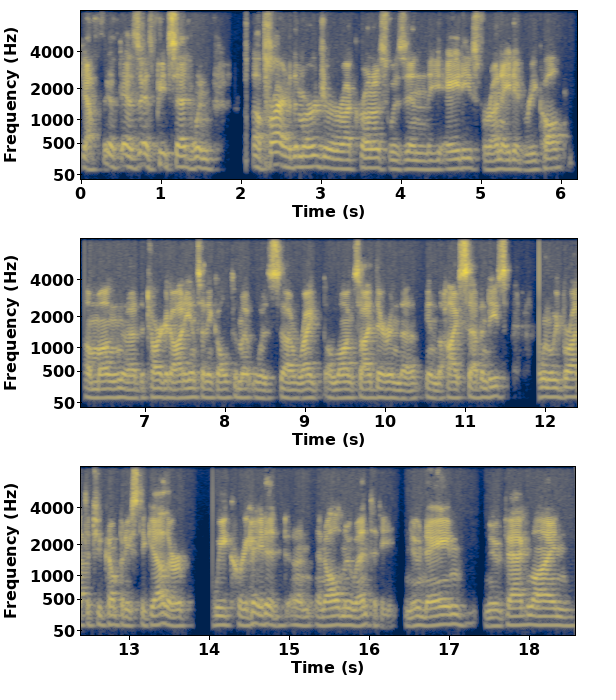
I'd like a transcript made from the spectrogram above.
Yeah, as as Pete said, when uh, prior to the merger, uh, Kronos was in the 80s for unaided recall among uh, the target audience. I think Ultimate was uh, right alongside there in the in the high 70s. When we brought the two companies together, we created an, an all new entity, new name, new tagline,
